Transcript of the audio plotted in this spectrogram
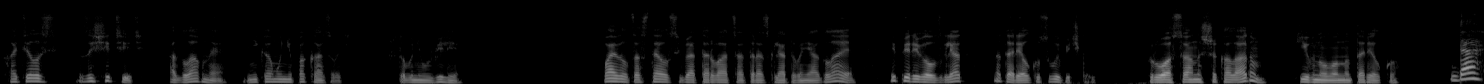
хотелось защитить, а главное — никому не показывать, чтобы не увели. Павел заставил себя оторваться от разглядывания Аглая и перевел взгляд на тарелку с выпечкой. «Круассаны с шоколадом?» — кивнул он на тарелку. Да,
